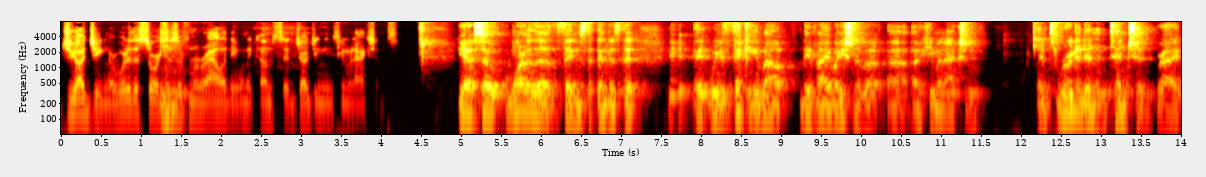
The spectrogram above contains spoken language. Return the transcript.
judging, or what are the sources of morality when it comes to judging these human actions? Yeah. So one of the things then is that it, it, we're thinking about the evaluation of a, a, a human action. It's rooted in intention, right?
